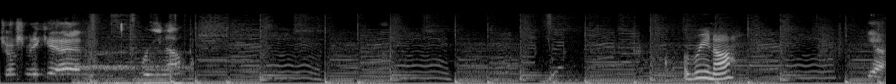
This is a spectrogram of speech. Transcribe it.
Josh, make it um arena. Arena. Yeah.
